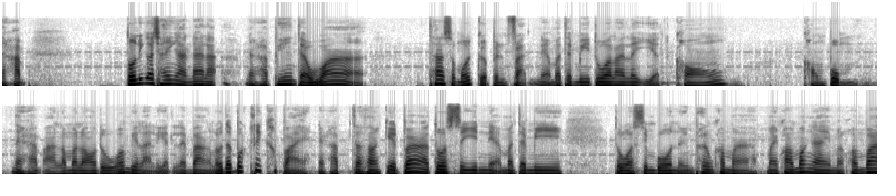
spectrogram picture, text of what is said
นะครับ ตัวนี้ก็ใช้งานได้ละนะครับ เพียงแต่ว่าถ้าสมมติเกิดเป็นแฟลชเนี่ยมันจะมีตัวรายละเอียดของของปุ่มนะครับอ่าเรามาลองดูว่ามีรายละเอียดอะไรบ้าง เราดับเบิลคลิกเข้าไปนะครับ จะสังเกตว่าตัวซีนเนี่ยมันจะมี ตัวซิมโบลหนึ่งเพิ่มเข้ามา หมายความว่าไง หมายความว่า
